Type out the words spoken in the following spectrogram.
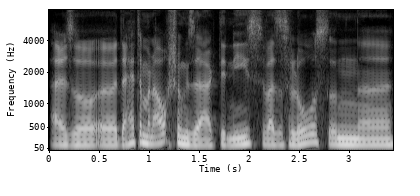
Also äh, da hätte man auch schon gesagt, Denise, was ist los? Und äh,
